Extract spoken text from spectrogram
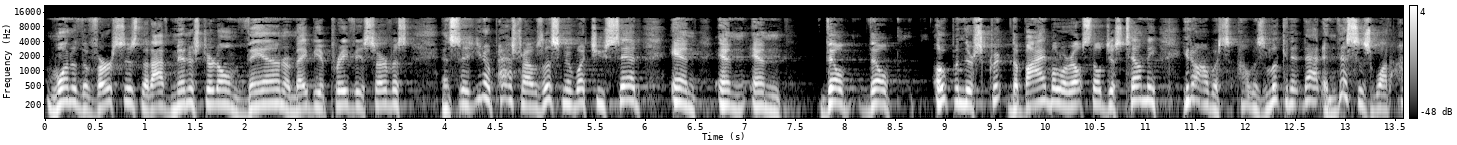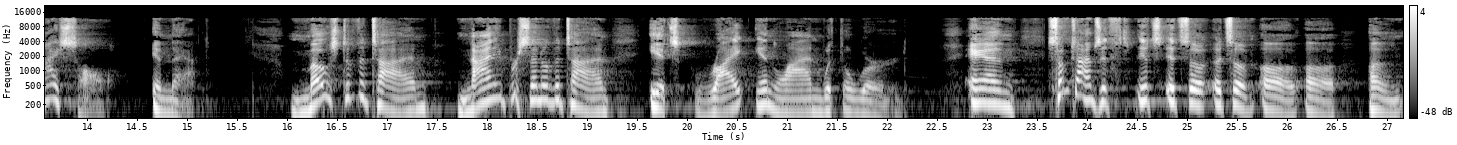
one of the verses that I've ministered on then or maybe a previous service and say, you know, Pastor, I was listening to what you said, and and and they'll they'll open their script, the Bible, or else they'll just tell me, you know, I was I was looking at that, and this is what I saw in that. Most of the time, 90% of the time, it's right in line with the word. And sometimes it's, it's, it's, a, it's a, a, a, an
